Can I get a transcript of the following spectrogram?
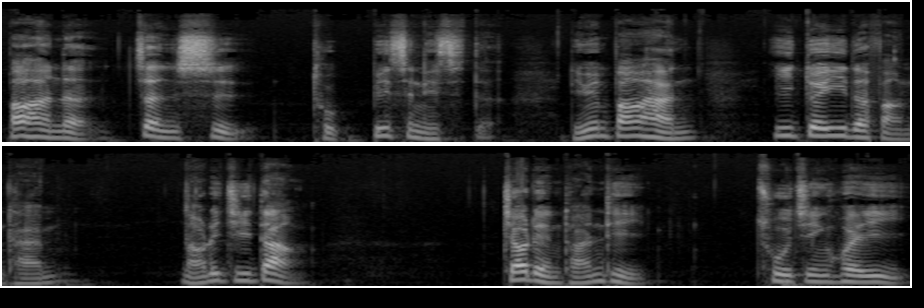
包含了正式 to business 的，里面包含一对一的访谈、脑力激荡、焦点团体、促进会议、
